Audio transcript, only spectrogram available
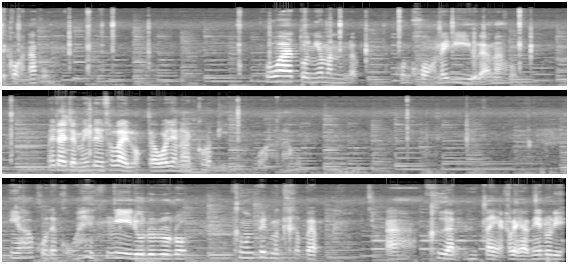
ไปก่อนนะผม เพราะว่าตัวเนี้ยมันแบบขนของได้ดีอยู่แล้วนะผม ไม่ได้จะไม่เลยเท่าไหร่หรอกแต่ว่าอย่างน้อยก็ดีกว่านะผมนี่ครับโคแต่โคให้นี่ดูดูดูดูคือมันเป็นเหมือนกับแบบอ่าเขื่อนแตกอะไรแบบนี้ดูดิ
